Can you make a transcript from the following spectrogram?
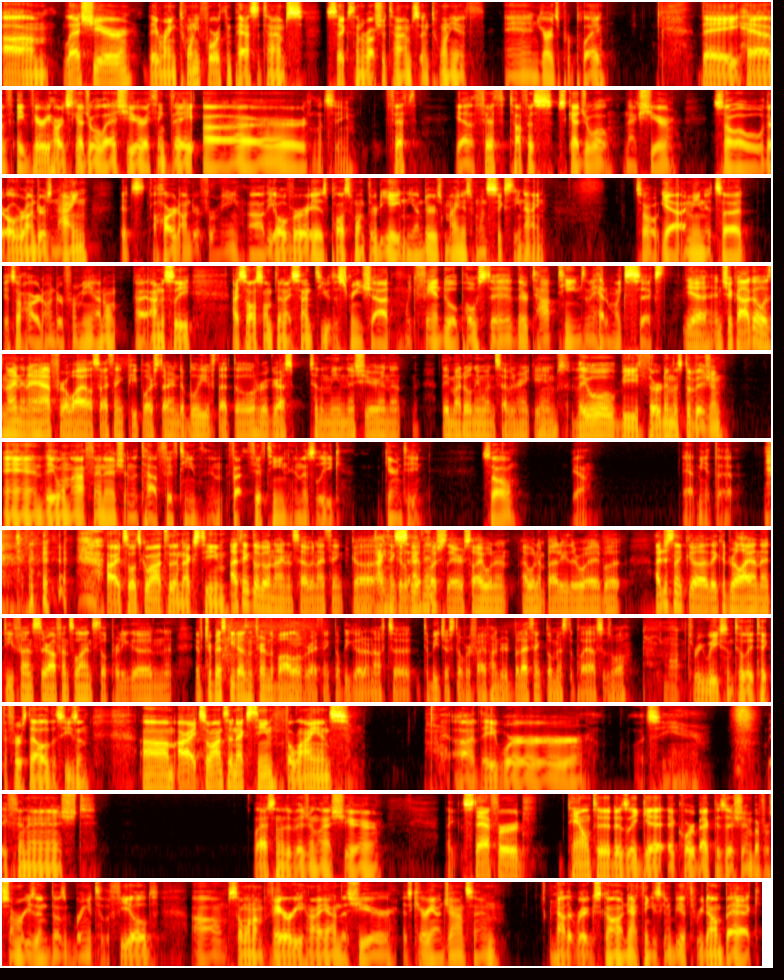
um, last year, they ranked 24th in pass attempts, 6th in rush attempts, and 20th in yards per play. They have a very hard schedule last year. I think they are, let's see, fifth? Yeah, the fifth toughest schedule next year. So their over under is nine. It's a hard under for me. Uh, the over is plus 138 and the under is minus 169. So yeah, I mean it's a it's a hard under for me. I don't. I honestly, I saw something. I sent you the screenshot. Like FanDuel posted their top teams, and they had them like sixth. Yeah, and Chicago was nine and a half for a while, so I think people are starting to believe that they'll regress to the mean this year and that they might only win seven or eight games. They will be third in this division, and they will not finish in the top fifteenth and fifteen in this league, guaranteed. So, yeah, at me at that. All right, so let's go on to the next team. I think they'll go nine and seven. I think uh, I think it'll be a push there. So I wouldn't I wouldn't bet either way. But I just think uh, they could rely on that defense. Their offensive line's still pretty good, and if Trubisky doesn't turn the ball over, I think they'll be good enough to to be just over 500. But I think they'll miss the playoffs as well. Well, three weeks until they take the first L of the season. Um, all right, so on to the next team, the Lions. Uh, they were, let's see here. They finished last in the division last year. Like Stafford, talented as they get at quarterback position, but for some reason doesn't bring it to the field. Um, someone I'm very high on this year is on Johnson. Now that Rigg's gone, I think he's going to be a three down back.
